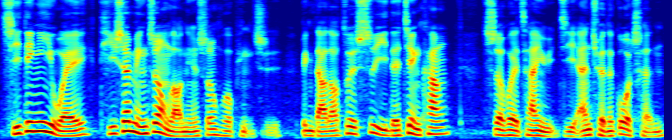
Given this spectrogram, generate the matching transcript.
其定义为提升民众老年生活品质，并达到最适宜的健康、社会参与及安全的过程。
